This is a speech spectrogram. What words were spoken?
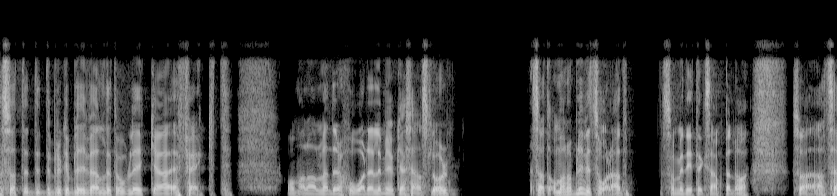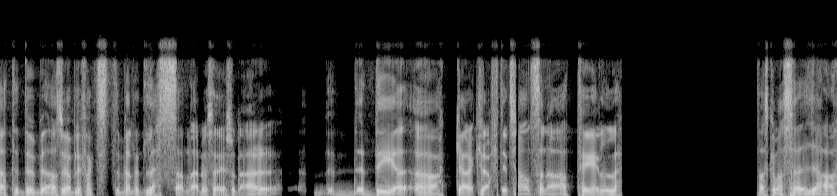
Så att det, det, brukar bli väldigt olika effekt om man använder hårda eller mjuka känslor. Så att om man har blivit sårad som i ditt exempel då. Så att säga att du, alltså jag blir faktiskt väldigt ledsen när du säger sådär. Det ökar kraftigt chanserna till, vad ska man säga,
